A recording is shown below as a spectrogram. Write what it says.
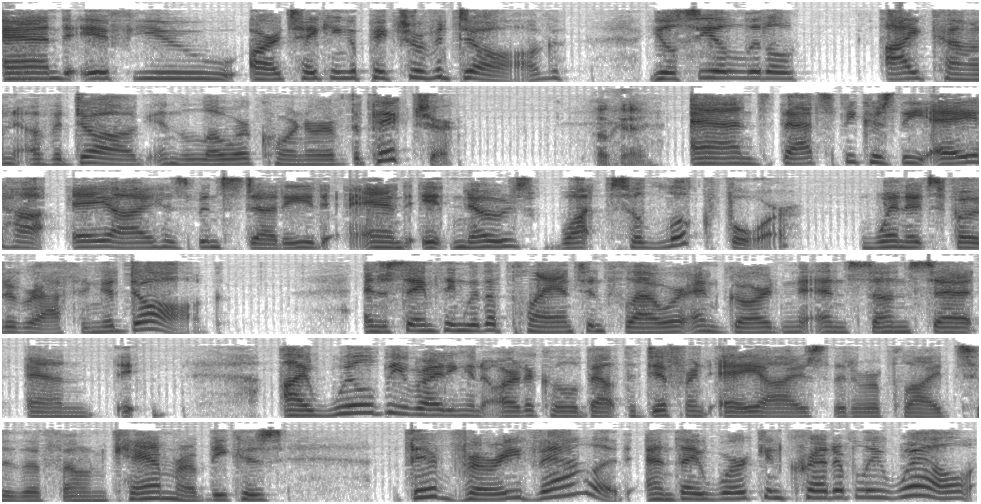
And if you are taking a picture of a dog, you'll see a little icon of a dog in the lower corner of the picture. okay. And that's because the AI has been studied and it knows what to look for when it's photographing a dog. And the same thing with a plant and flower and garden and sunset. And I will be writing an article about the different AIs that are applied to the phone camera because they're very valid and they work incredibly well.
